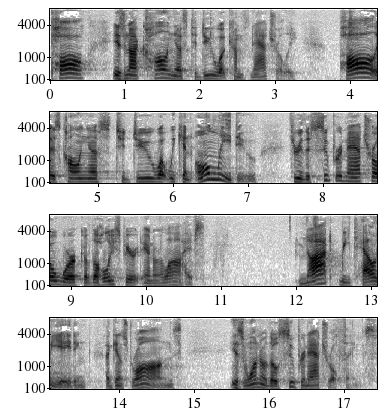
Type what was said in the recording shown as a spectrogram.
Paul is not calling us to do what comes naturally. Paul is calling us to do what we can only do through the supernatural work of the Holy Spirit in our lives. Not retaliating against wrongs is one of those supernatural things.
